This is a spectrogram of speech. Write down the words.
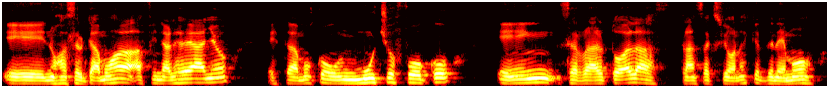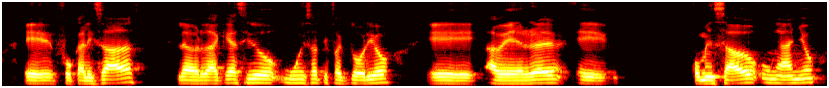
Eh, nos acercamos a, finales de año. Estamos con mucho foco en cerrar todas las transacciones que tenemos focalizadas. La verdad que ha sido muy satisfactorio eh, haber eh, comenzado un año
